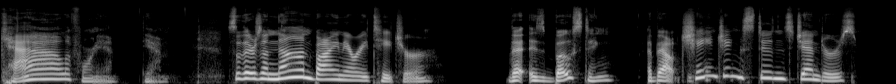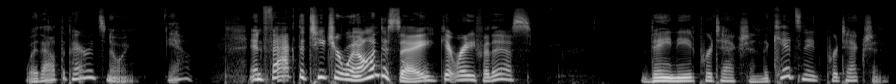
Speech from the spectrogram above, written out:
California. Yeah. So there's a non binary teacher that is boasting about changing students' genders without the parents knowing. Yeah. In fact, the teacher went on to say, get ready for this. They need protection. The kids need protection.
